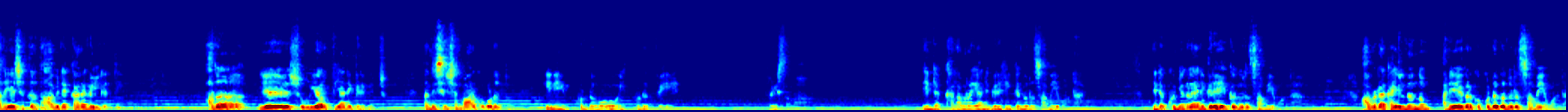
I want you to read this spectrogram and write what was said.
അത് യേശു കർത്താവിന്റെ കരങ്ങളിലെത്തി അത് യേശു ഉയർത്തി അനുഗ്രഹിച്ചു. തന്റെ ശിഷ്യന്മാർക്ക് കൊടുത്തു. ഇനിയും കൊണ്ടുപോയി Lord. നിന്റെ കലവറയെ അനുഗ്രഹിക്കുന്ന ഒരു സമയമുണ്ട്. നിന്റെ കുഞ്ഞുങ്ങളെ അനുഗ്രഹിക്കുന്ന ഒരു സമയമുണ്ട്. അവരുടെ കയ്യിൽ നിന്നും അനേകർക്ക് കൊടുക്കുന്ന ഒരു സമയമുണ്ട്.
